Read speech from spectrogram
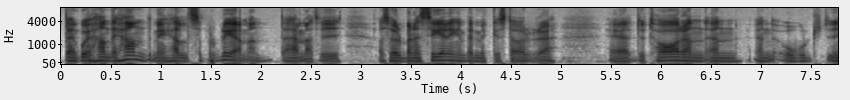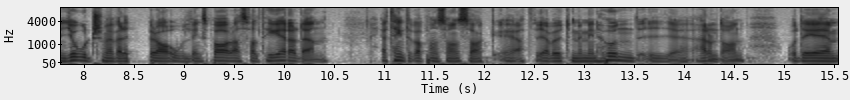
den går ju hand i hand med hälsoproblemen. Det här med att vi, alltså urbaniseringen blir mycket större. Eh, du tar en, en, en, ord, en jord som är väldigt bra odlingsbar och asfalterar den. Jag tänkte bara på en sån sak, eh, att jag var ute med min hund i, eh, häromdagen och det är,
